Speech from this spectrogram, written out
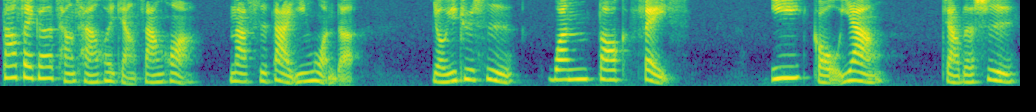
大飞哥常常会讲脏话，那是带英文的。有一句是 “one dog face”，一狗样，讲的是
